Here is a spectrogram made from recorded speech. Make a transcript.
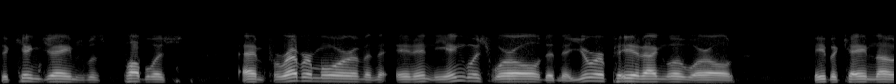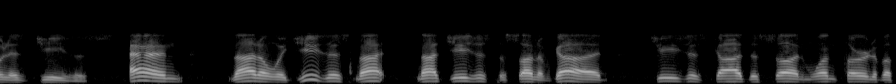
the King James was published, and forevermore, in the, in, in the English world, in the European Anglo world, he became known as Jesus. And not only Jesus, not not Jesus, the Son of God, Jesus, God the Son, one third of a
